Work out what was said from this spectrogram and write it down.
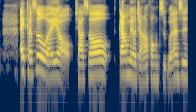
哎，可是我也有小时候。刚没有讲到风之谷，但是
